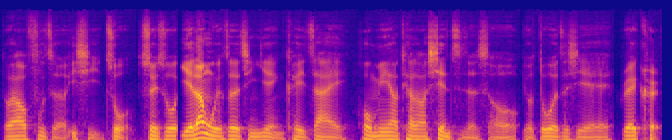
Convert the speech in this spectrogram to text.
都要负责一起做。所以说，也让我有这个经验，可以在后面要跳到现职的时候，有多了这些 record。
